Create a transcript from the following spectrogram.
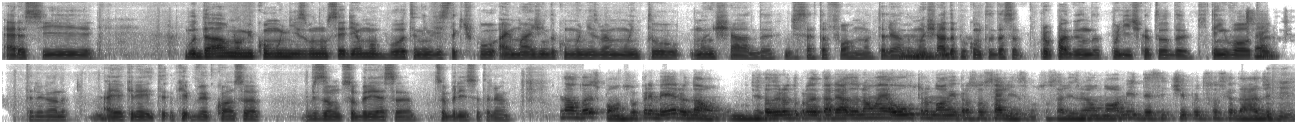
era se mudar o nome comunismo não seria uma boa, tendo em vista que, tipo, a imagem do comunismo é muito manchada, de certa forma, tá ligado? Uhum. Manchada por conta dessa propaganda política toda que tem em volta, Sim. tá ligado? Aí eu queria ver qual a sua visão sobre essa, sobre isso, tá ligado? Não, dois pontos. O primeiro, não, ditadura do proletariado não é outro nome para socialismo. Socialismo é um nome desse tipo de sociedade uhum.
